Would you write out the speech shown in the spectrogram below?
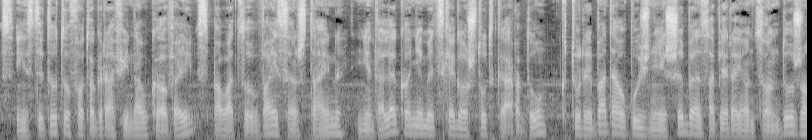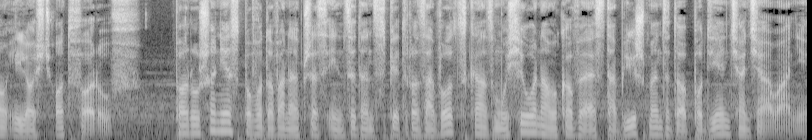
z Instytutu Fotografii Naukowej z Pałacu Weissenstein niedaleko niemieckiego Stuttgartu, który badał później szybę zawierającą dużą ilość otworów. Poruszenie spowodowane przez incydent z Pietrozawodzka zmusiło naukowy establishment do podjęcia działań.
